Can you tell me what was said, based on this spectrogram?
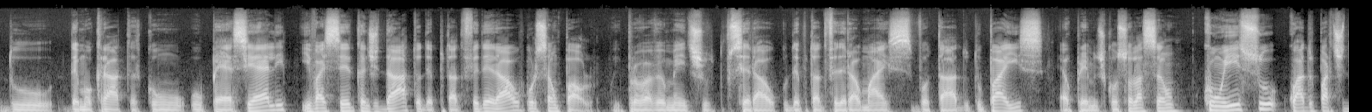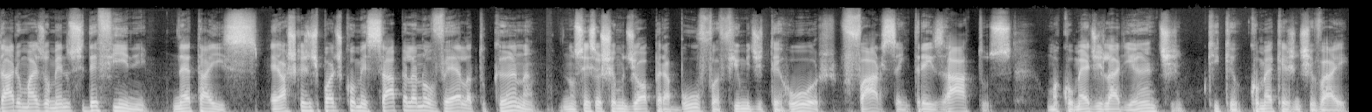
do Democrata com o PSL, e vai ser candidato a deputado federal por São Paulo. E provavelmente será o deputado federal mais votado do país. É o prêmio de consolação. Com isso, o quadro partidário mais ou menos se define né, Thaís? Eu acho que a gente pode começar pela novela Tucana, não sei se eu chamo de ópera bufa, filme de terror, farsa em três atos, uma comédia hilariante. Que, que, como é que a gente vai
